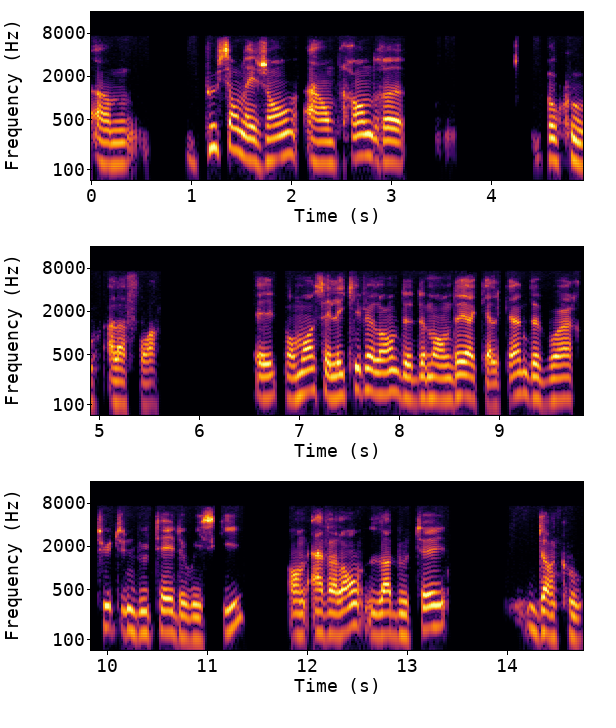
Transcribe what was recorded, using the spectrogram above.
en poussant les gens à en prendre beaucoup à la fois. Et pour moi, c'est l'équivalent de demander à quelqu'un de boire toute une bouteille de whisky en avalant la bouteille d'un coup.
